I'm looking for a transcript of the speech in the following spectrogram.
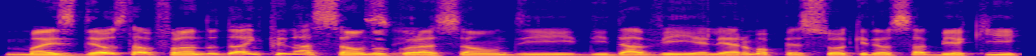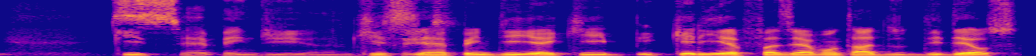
Mas Deus estava falando da inclinação do Sim. coração de, de Davi. Ele era uma pessoa que Deus sabia que... que se arrependia, né? Que se arrependia e que e queria fazer a vontade de Deus.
